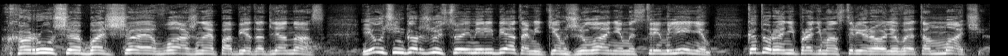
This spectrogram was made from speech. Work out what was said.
Хорошая, большая, важная победа для нас. Я очень горжусь своими ребятами, тем желанием и стремлением, которое они продемонстрировали в этом матче.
